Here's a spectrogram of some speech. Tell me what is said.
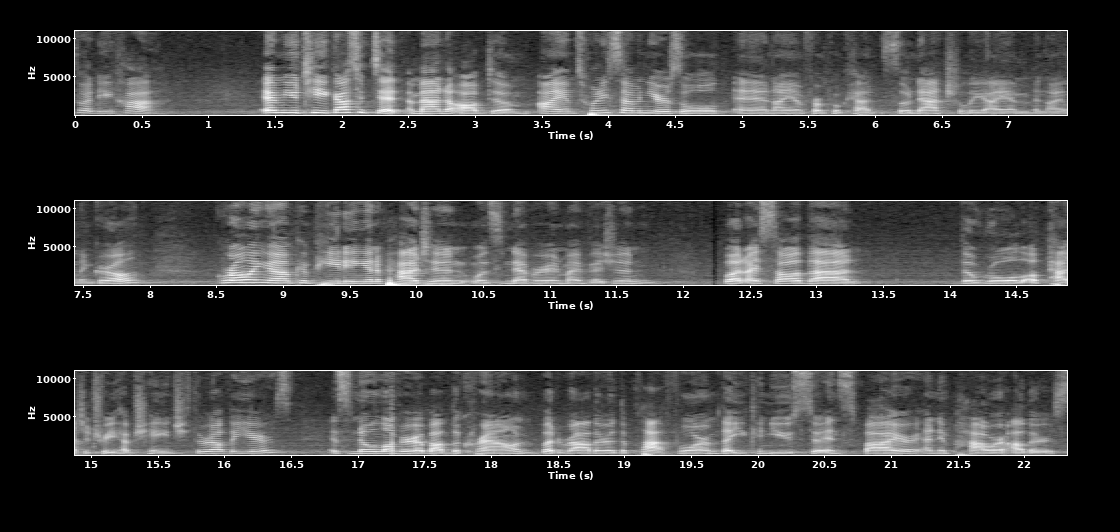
Swadika. MUT 97, Amanda Obdam. I am 27 years old and I am from Phuket, so naturally I am an island girl. Growing up, competing in a pageant was never in my vision, but I saw that the role of pageantry have changed throughout the years. It's no longer about the crown, but rather the platform that you can use to inspire and empower others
